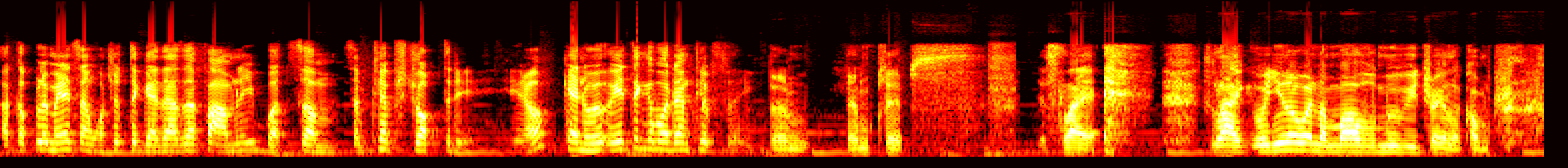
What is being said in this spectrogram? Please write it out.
a couple of minutes and watch it together as a family. But some some clips dropped today. You know, do you think about them clips? Buddy? Them clips. It's like it's like when you know when the Marvel movie trailer come through,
